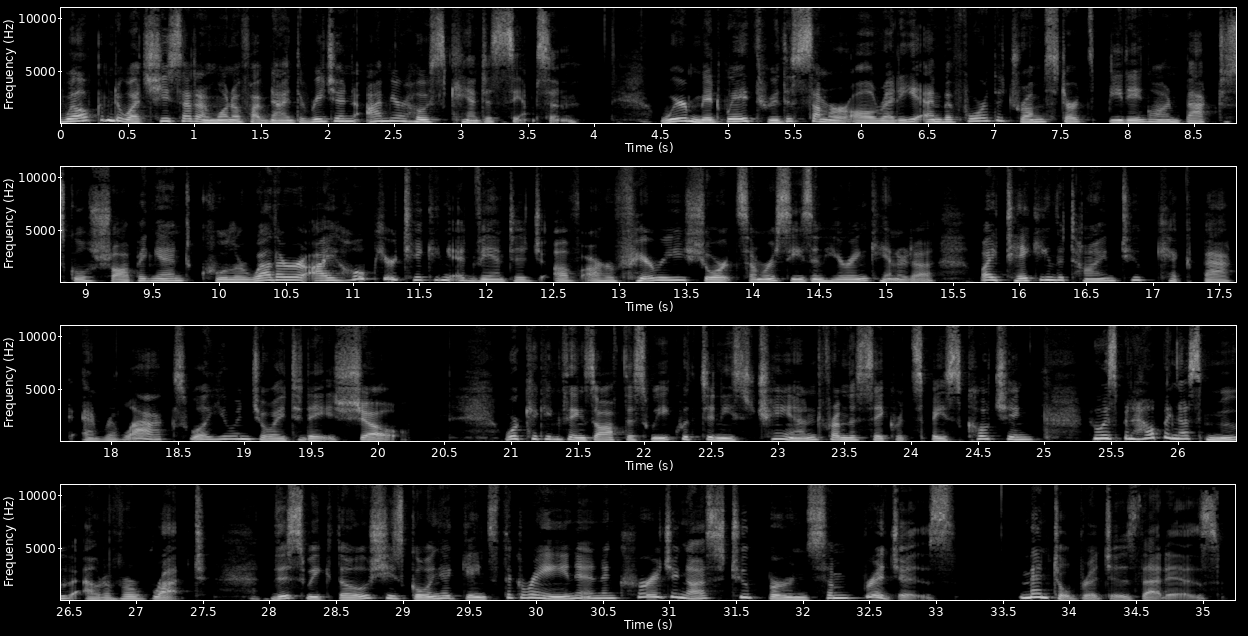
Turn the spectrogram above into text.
Welcome to What She Said on 1059 The Region. I'm your host, Candace Sampson. We're midway through the summer already, and before the drum starts beating on back to school shopping and cooler weather, I hope you're taking advantage of our very short summer season here in Canada by taking the time to kick back and relax while you enjoy today's show. We're kicking things off this week with Denise Chand from the Sacred Space Coaching, who has been helping us move out of a rut. This week, though, she's going against the grain and encouraging us to burn some bridges. Mental bridges, that is.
